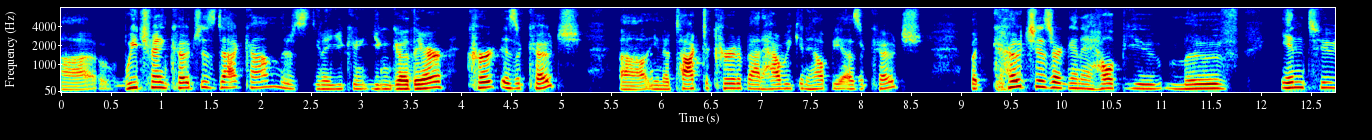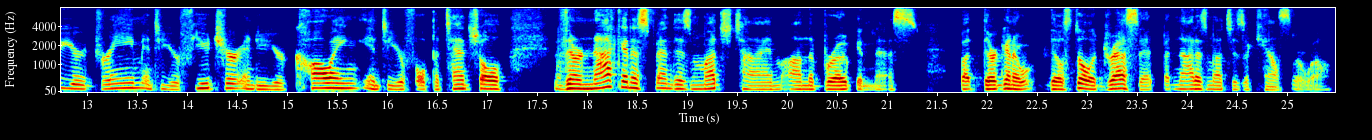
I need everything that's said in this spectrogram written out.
uh, WeTrainCoaches.com. There's, you know, you can you can go there. Kurt is a coach. Uh, you know, talk to Kurt about how we can help you as a coach. But coaches are going to help you move into your dream, into your future, into your calling, into your full potential. They're not going to spend as much time on the brokenness, but they're going to, they'll still address it, but not as much as a counselor will.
